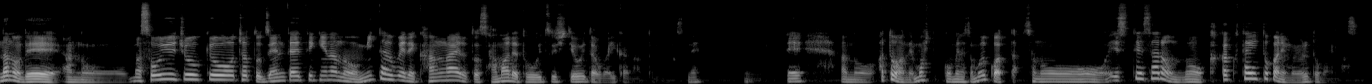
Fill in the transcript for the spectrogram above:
なのであの、まあ、そういう状況をちょっと全体的なのを見た上で考えると様で統一しておいた方がいいかなと。であのあとはねもうごめんなさいもう一個あった。そのエステサロンの価格帯とかにもよると思います。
